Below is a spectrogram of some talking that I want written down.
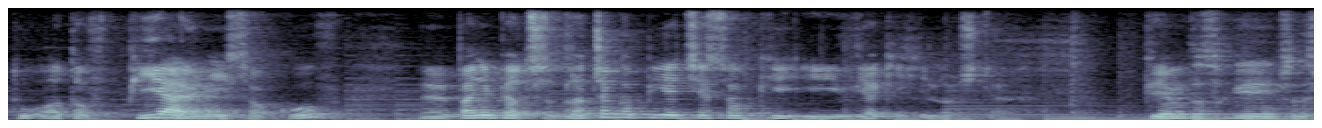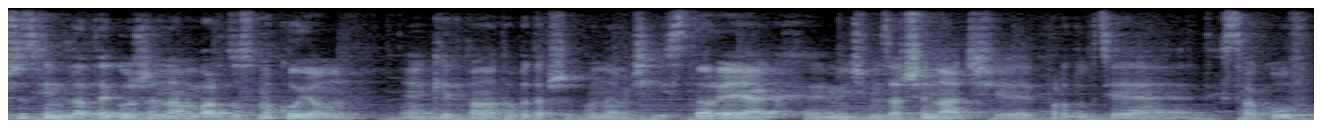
tu oto w pijalni soków. E, Panie Piotrze, dlaczego pijecie soki i w jakich ilościach? Pijemy te soki przede wszystkim dlatego, że nam bardzo smakują. Kiedy Pana to pyta, przypomina mi się historia, jak mieliśmy zaczynać e, produkcję tych soków.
